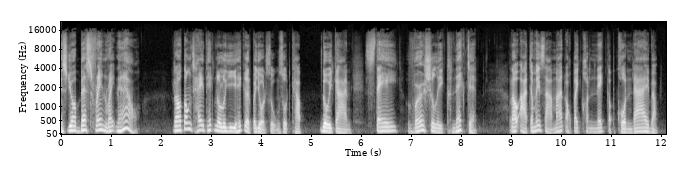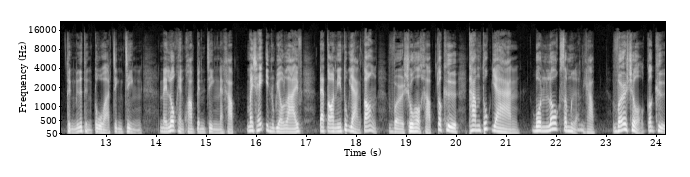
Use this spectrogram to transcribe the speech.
is your best friend right now เราต้องใช้เทคโนโลยีให้เกิดประโยชน์สูงสุดครับ โดยการ stay virtually connected เราอาจจะไม่สามารถออกไป connect กับคนได้แบบถึงเนื้อถึงตัวจริง ๆ ในโลกแห่งความเป็นจริงนะครับ ไม่ใช่ in real life แต่ตอนนี้ทุกอย่างต้อง virtual ครับ ก็คือทำทุกอย่างบนโลกเสมือนครับ virtual ก็คือ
